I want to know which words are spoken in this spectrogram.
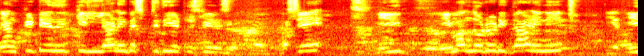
ഞങ്ങൾക്ക് കിട്ടിയത് കില്ലാണ് ബെസ്റ്റ് തിയേറ്റർ എക്സ്പീരിയൻസ് പക്ഷേ ഈ ഈ മന്തോടുകൂടി ഇതാണ് ഇനി ഈ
